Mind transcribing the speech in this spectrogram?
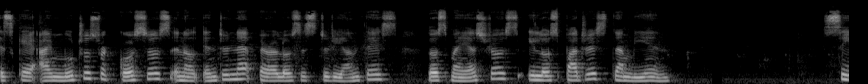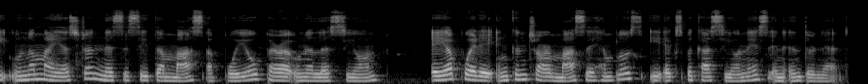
es que hay muchos recursos en el Internet para los estudiantes, los maestros y los padres también. Si una maestra necesita más apoyo para una lección, ella puede encontrar más ejemplos y explicaciones en Internet.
